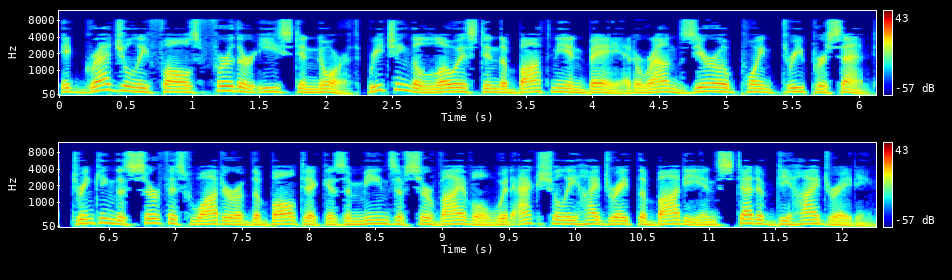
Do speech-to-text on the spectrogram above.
It gradually falls further east and north, reaching the lowest in the Bothnian Bay at around 0.3%. Drinking the surface water of the Baltic as a means of survival would actually hydrate the body instead of dehydrating,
